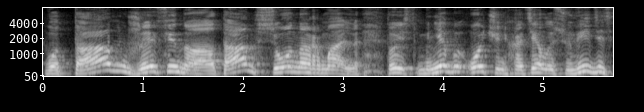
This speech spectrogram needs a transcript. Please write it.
вот там уже финал, там все нормально. То есть мне бы очень хотелось увидеть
